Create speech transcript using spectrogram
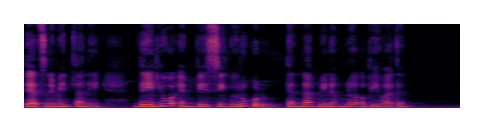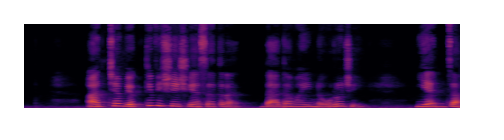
त्याच निमित्ताने radio M P S C गुरूकडून त्यांना विनम्र अभिवादन. आजच्या व्यक्तिविशेष या सत्रात दादाभाई नवरोजी यांचा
